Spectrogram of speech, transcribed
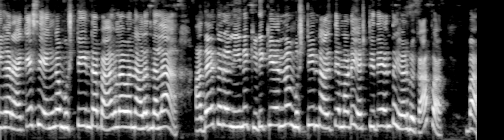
ಈಗ ರಾಕೇಶ್ ಹೆಂಗ ಮುಷ್ಟಿಯಿಂದ ಬಾಗ್ಲವನ್ನು ಅಳದ್ನಲ್ಲ, ಅದೇ ಥರ ನೀನು ಕಿಟಕಿಯನ್ನು ಮುಷ್ಟಿಯಿಂದ ಅಳತೆ ಮಾಡಿ, ಎಷ್ಟಿದೆ ಅಂತ ಹೇಳ್ಬೇಕಾಪ ಬಾ.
